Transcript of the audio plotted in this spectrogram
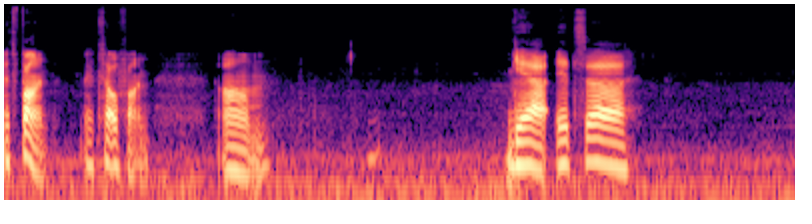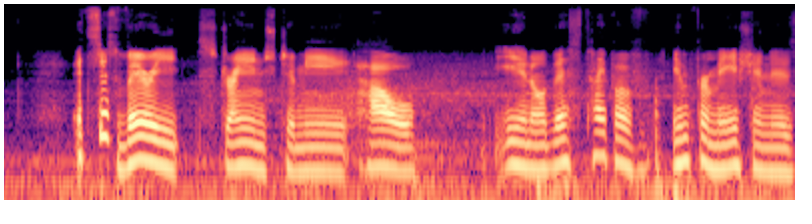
it's fun. It's so fun. Um yeah, it's uh it's just very strange to me how you know this type of information is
